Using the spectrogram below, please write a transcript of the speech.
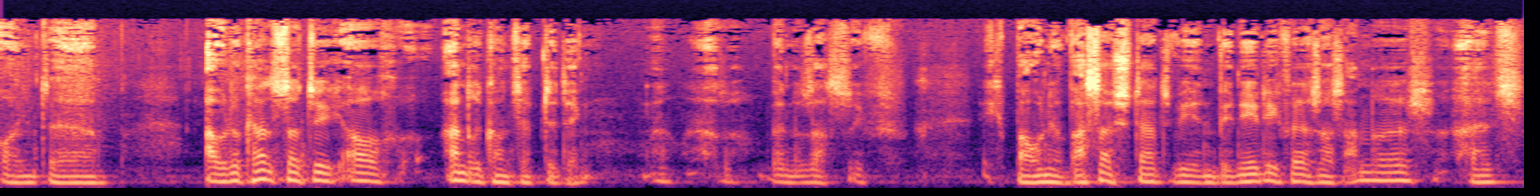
Und äh, aber du kannst natürlich auch andere Konzepte denken. Ja? Also wenn du sagst, ich, ich baue eine Wasserstadt wie in Venedig, wäre das was anderes als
